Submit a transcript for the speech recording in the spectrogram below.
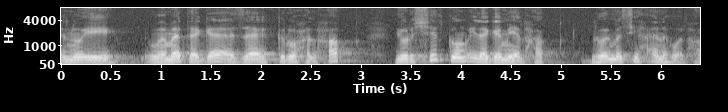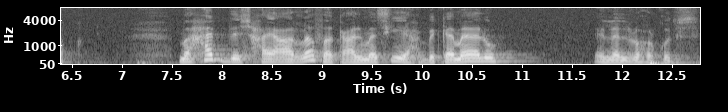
إنه إيه ومتى جاء ذاك روح الحق يرشدكم إلى جميع الحق اللي هو المسيح أنا هو الحق. ما حدش هيعرفك على المسيح بكماله إلا الروح القدس.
